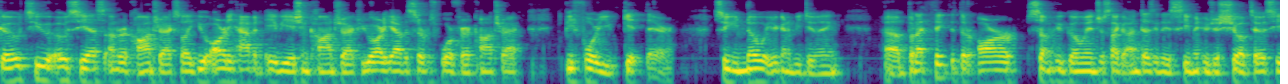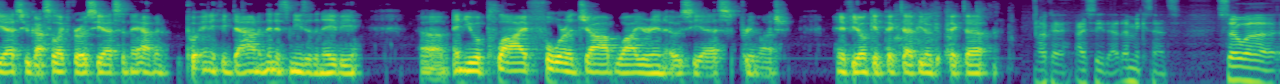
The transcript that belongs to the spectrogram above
go to OCS under a contract. So like you already have an aviation contract, you already have a surface warfare contract before you get there, so you know what you're going to be doing. Uh, but I think that there are some who go in just like undesignated seaman who just show up to OCS, who got selected for OCS and they haven't put anything down, and then it's needs of the Navy, um, and you apply for a job while you're in OCS, pretty much. And if you don't get picked up, you don't get picked up. Okay, I see that. That makes sense. So, uh,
